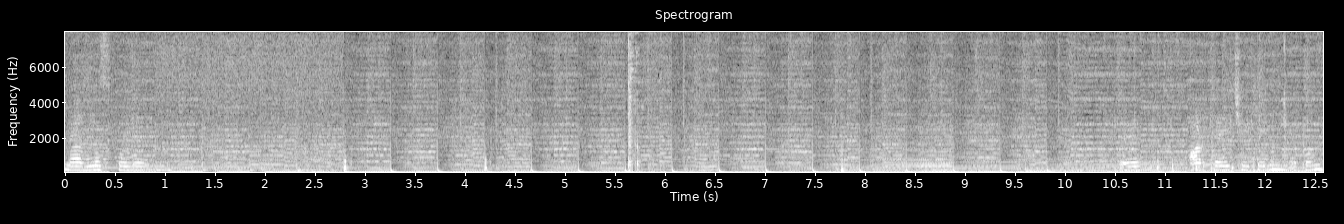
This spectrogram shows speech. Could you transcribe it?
Nerede nasıl koyacağız? Evet, arkaya çekelim bakalım.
